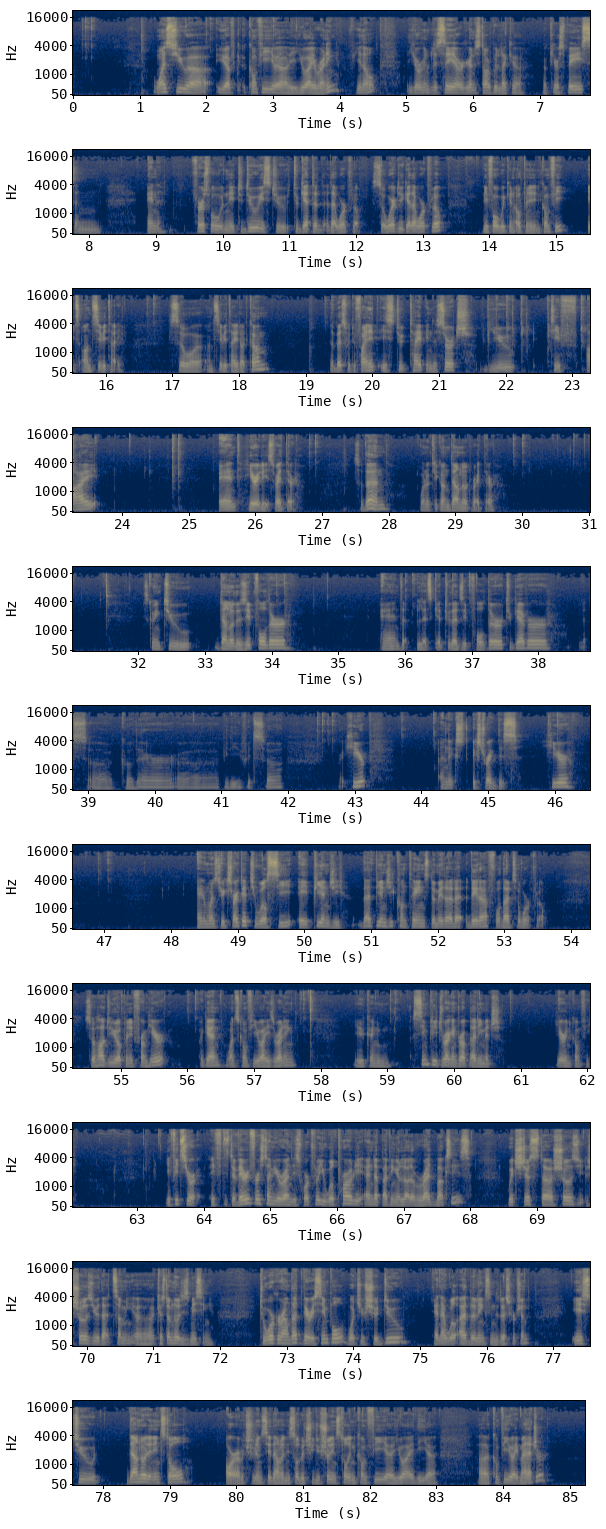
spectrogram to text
once you uh, you have Comfy UI running, you know, you're gonna, let's say you're going to start with like a, a, clear space and and first what we need to do is to to get the, that workflow. So where do you get that workflow? Before we can open it in Comfy, it's on Civitai. So on civitai.com the best way to find it is to type in the search beautify and here it is right there. So then I want to click on download right there. It's going to download the zip folder and let's get to that zip folder together. Let's uh, go there. Uh, I believe it's uh, right here and ex extract this here and once you extract it, you will see a PNG. That PNG contains the metadata for that workflow. So how do you open it from here? Again, once Comfy UI is running, you can simply drag and drop that image here in Comfy. If it's your, if it's the very first time you run this workflow, you will probably end up having a lot of red boxes, which just uh, shows you, shows you that some uh, custom node is missing. To work around that, very simple. What you should do, and I will add the links in the description, is to download and install, or I shouldn't say download and install, but you should install in Comfy uh, UI the uh, uh, Comfy UI Manager,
